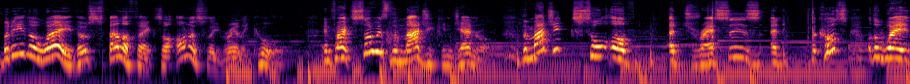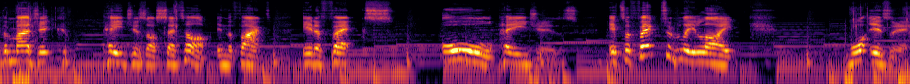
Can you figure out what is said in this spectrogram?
But either way, those spell effects are honestly really cool. In fact, so is the magic in general. The magic sort of addresses, and because of the way the magic pages are set up, in the fact it affects all pages, it's effectively like... What is it?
